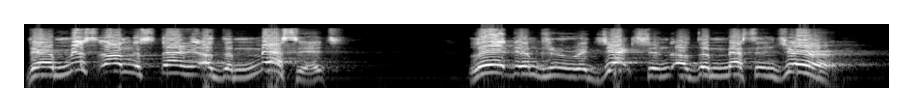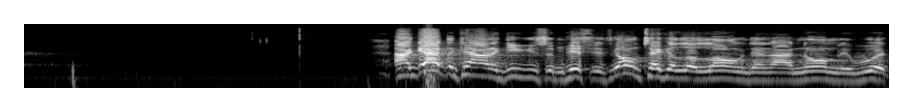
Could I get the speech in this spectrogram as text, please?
Their misunderstanding of the message led them to the rejection of the messenger. I got to kind of give you some history. It's going to take a little longer than I normally would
